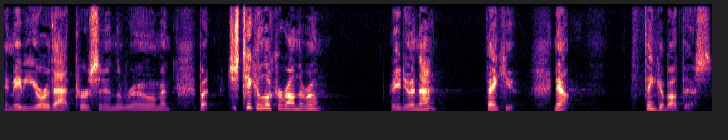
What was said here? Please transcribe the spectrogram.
and maybe you're that person in the room. And, but just take a look around the room. Are you doing that? Thank you. Now, think about this.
